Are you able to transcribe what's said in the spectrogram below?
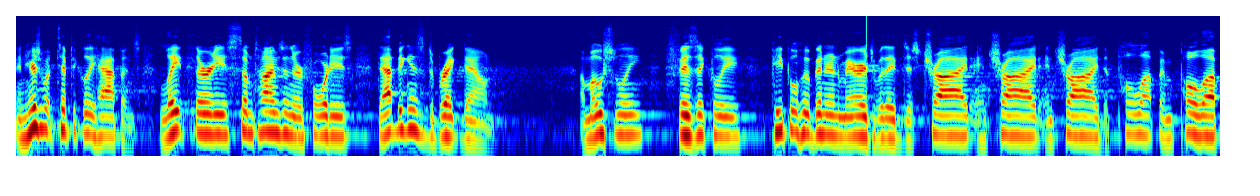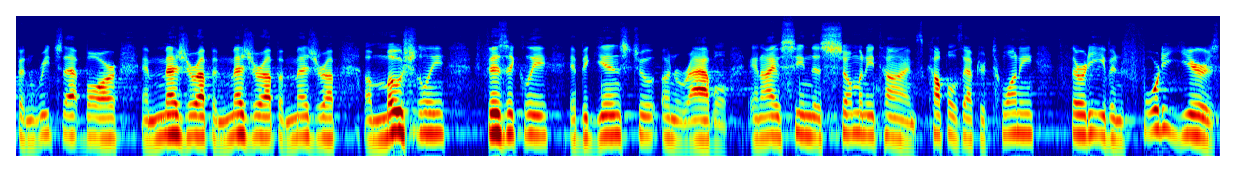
And here's what typically happens late 30s, sometimes in their 40s, that begins to break down emotionally, physically, people who've been in a marriage where they've just tried and tried and tried to pull up and pull up and reach that bar and measure up and measure up and measure up emotionally, physically, it begins to unravel. And I've seen this so many times couples after 20, 30, even 40 years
